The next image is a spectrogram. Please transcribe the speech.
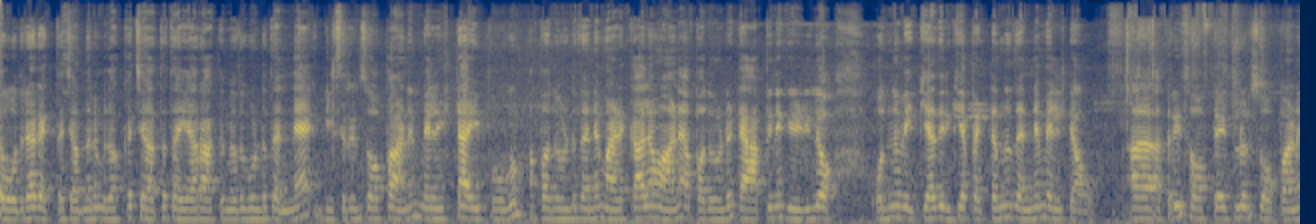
ലോദ്ര രക്തചന്ദനം ഇതൊക്കെ ചേർത്ത് തയ്യാറാക്കുന്നത് കൊണ്ട് തന്നെ ഗ്ലിസറിൻ സോപ്പാണ് മെൽട്ടായി പോകും. അപ്പോൾ അതുകൊണ്ട് തന്നെ മഴക്കാലമാണ്. അപ്പോൾ അതുകൊണ്ട് ടാപ്പിന് കീഴിലോ ഒന്നും വെക്കാതിരിക്കുക പെട്ടെന്ന് തന്നെ മെൽറ്റ് ആവും ആ, അത്രയും സോഫ്റ്റ് ആയിട്ടുള്ള ഒരു സോപ്പാണ്.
